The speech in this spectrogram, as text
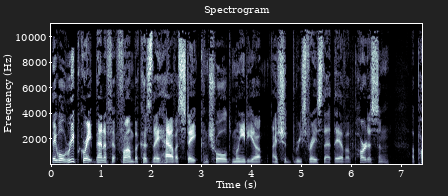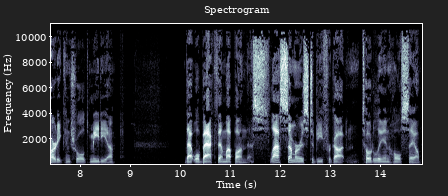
they will reap great benefit from because they have a state controlled media. I should rephrase that. They have a partisan, a party controlled media that will back them up on this. Last summer is to be forgotten, totally and wholesale.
